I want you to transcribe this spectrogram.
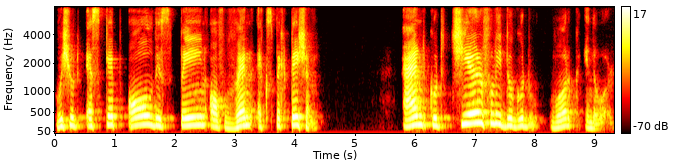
we should escape all this pain of vain expectation and could cheerfully do good work in the world.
